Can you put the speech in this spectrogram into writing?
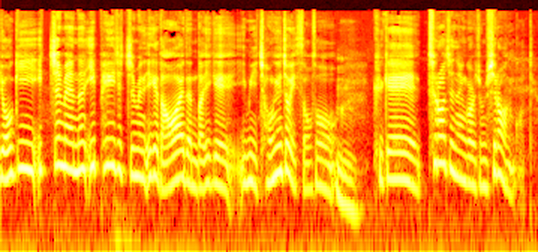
여기 이쯤에는 이 페이지쯤에는 이게 나와야 된다. 이게 이미 정해져 있어서 음. 그게 틀어지는 걸 좀 싫어하는 것 같아요.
